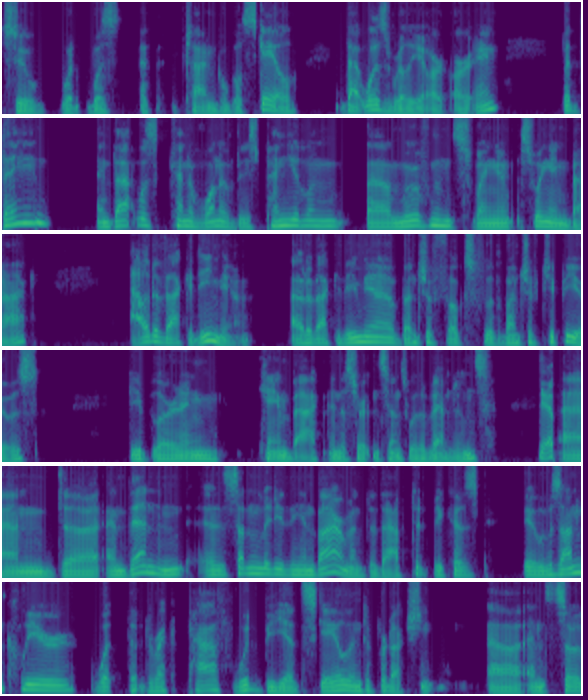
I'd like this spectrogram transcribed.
to what was at the time Google Scale, that was really our, our aim. But then, and that was kind of one of these pendulum uh, movements swinging, swinging back out of academia out of academia, a bunch of folks with a bunch of GPUs. Deep learning came back in a certain sense with a vengeance. Yep. And uh, and then uh, suddenly the environment adapted because it was unclear what the direct path would be at scale into production. Uh, and so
